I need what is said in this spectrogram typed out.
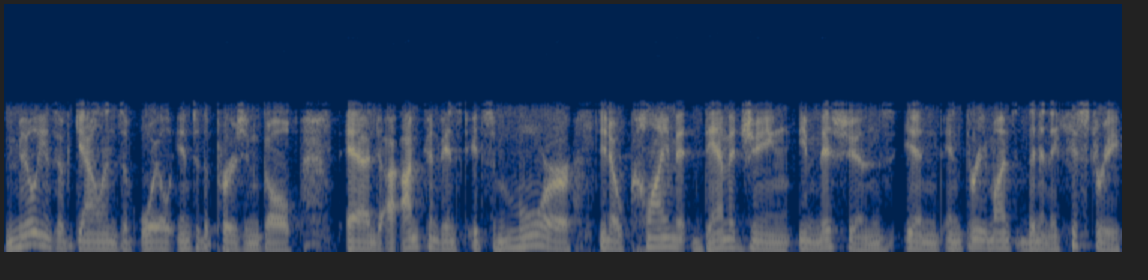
millions of gallons of oil into the Persian Gulf, and I'm convinced it's more, you know, climate damaging emissions in in three months than in the history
